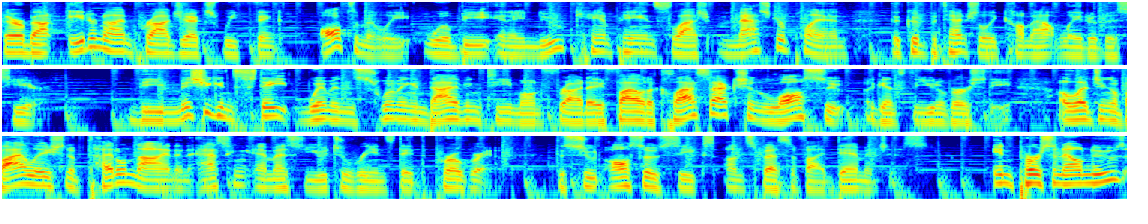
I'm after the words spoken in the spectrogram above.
There are about eight or nine projects we think ultimately will be in a new campaign slash master plan that could potentially come out later this year. The Michigan State women's swimming and diving team on Friday filed a class action lawsuit against the university, alleging a violation of Title IX and asking MSU to reinstate the program. The suit also seeks unspecified damages. In personnel news,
